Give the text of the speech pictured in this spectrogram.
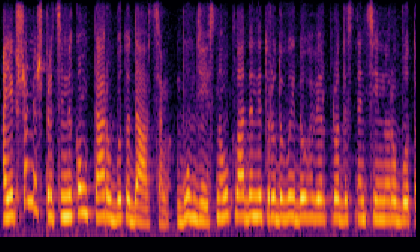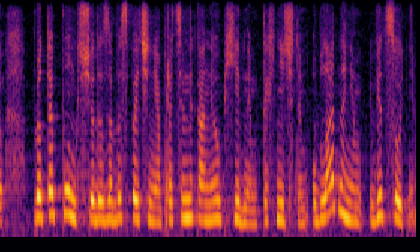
А якщо між працівником та роботодавцем був дійсно укладений трудовий договір про дистанційну роботу, проте пункт щодо забезпечення працівника необхідним технічним обладнанням відсутній,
